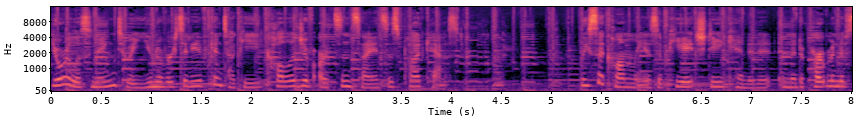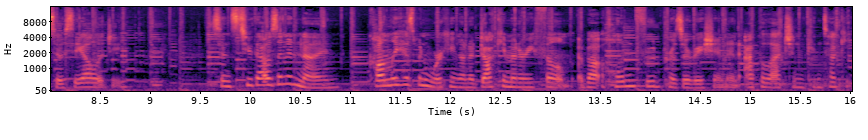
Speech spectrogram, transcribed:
You're listening to a University of Kentucky College of Arts and Sciences podcast. Lisa Conley is a PhD candidate in the Department of Sociology. Since 2009, Conley has been working on a documentary film about home food preservation in Appalachian, Kentucky.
